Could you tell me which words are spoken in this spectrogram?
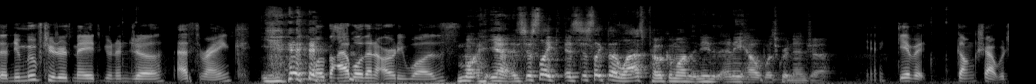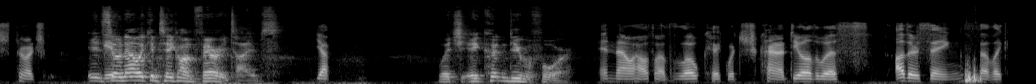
the new move tutors made Greninja S rank Yeah. more viable than it already was. More- yeah, it's just like it's just like the last Pokemon that needed any help was Greninja. Yeah, give it Gunk Shot, which is pretty much It, So now it can take on fairy types. Yep. Which it couldn't do before. and now it also has low kick, which kind of deals with other things that like,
